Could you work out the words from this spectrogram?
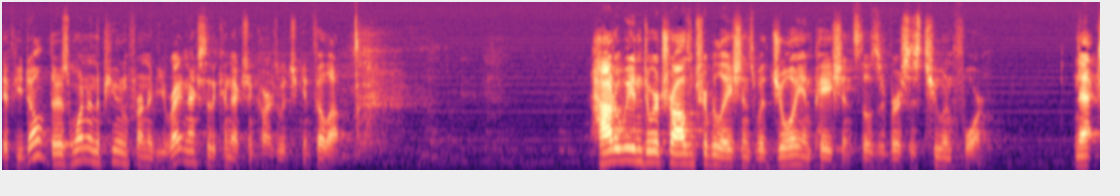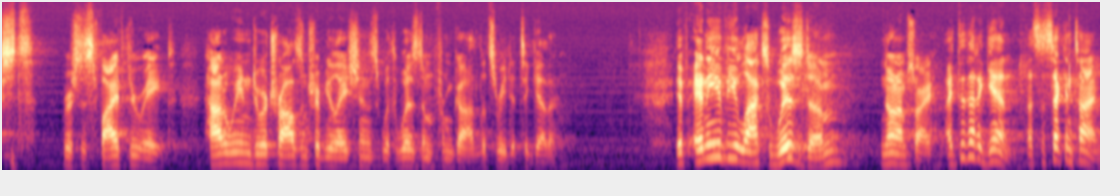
If you don't, there's one in the pew in front of you, right next to the connection cards, which you can fill out. How do we endure trials and tribulations with joy and patience? Those are verses 2 and 4. Next, verses 5 through 8. How do we endure trials and tribulations with wisdom from God? Let's read it together. If any of you lacks wisdom, no, no I'm sorry. I did that again. That's the second time.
